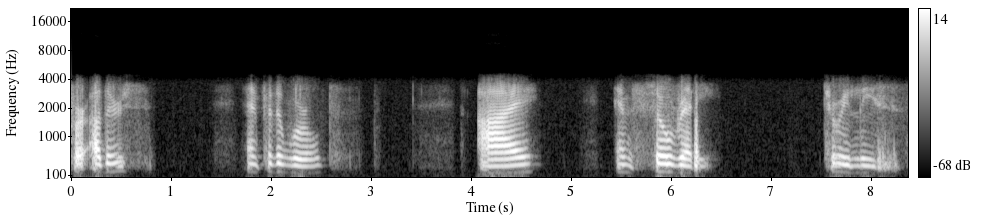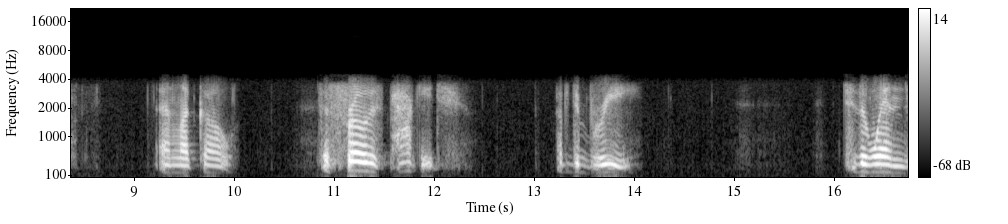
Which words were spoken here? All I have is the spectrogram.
for others, and for the world. I am so ready to release and let go, to throw this package of debris to the wind,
